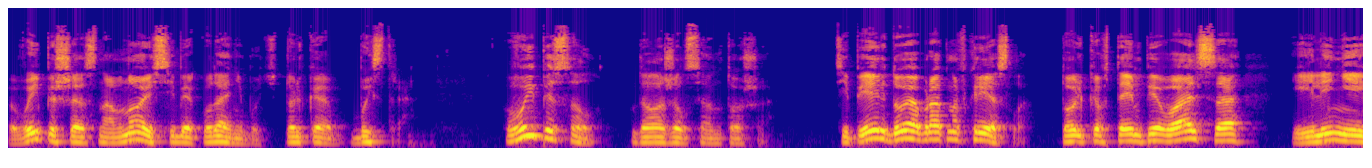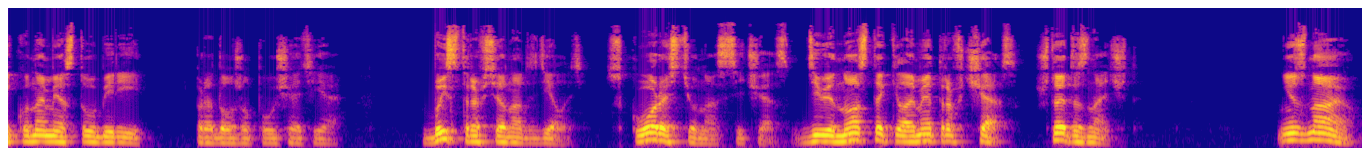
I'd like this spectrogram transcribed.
Выпиши основное себе куда-нибудь, только быстро. Выписал, доложился Антоша. Теперь дуй обратно в кресло. Только в темпе вальса и линейку на место убери, продолжил поучать я. Быстро все надо делать. Скорость у нас сейчас 90 километров в час. Что это значит? Не знаю,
